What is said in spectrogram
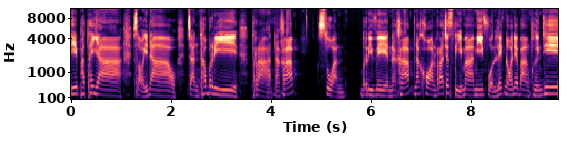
ที่พัทยา สอยดาว จันทบุรี ตราดนะครับ ส่วนบริเวณนะครับ นครราชสีมามีฝนเล็กน้อยในบางพื้นที่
